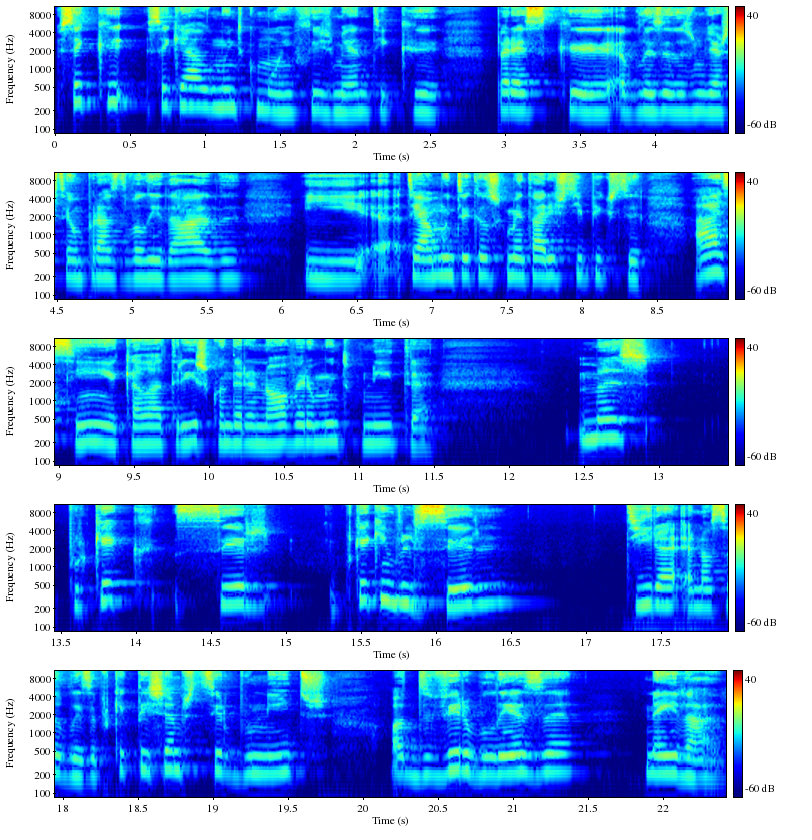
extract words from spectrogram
Eu sei que, sei que é algo muito comum, infelizmente, e que parece que a beleza das mulheres tem um prazo de validade e até há muitos aqueles comentários típicos de ah, sim, aquela atriz quando era nova era muito bonita. Mas porquê é que ser. Porquê é que envelhecer tira a nossa beleza? Porquê é que deixamos de ser bonitos ou de ver beleza na idade?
